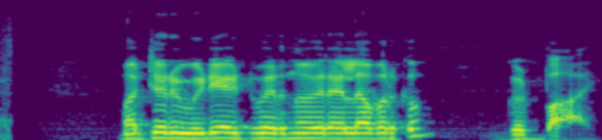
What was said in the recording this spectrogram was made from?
മറ്റൊരു വീഡിയോ ആയിട്ട് വരുന്നവരെല്ലാവർക്കും ഗുഡ് ബൈ.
